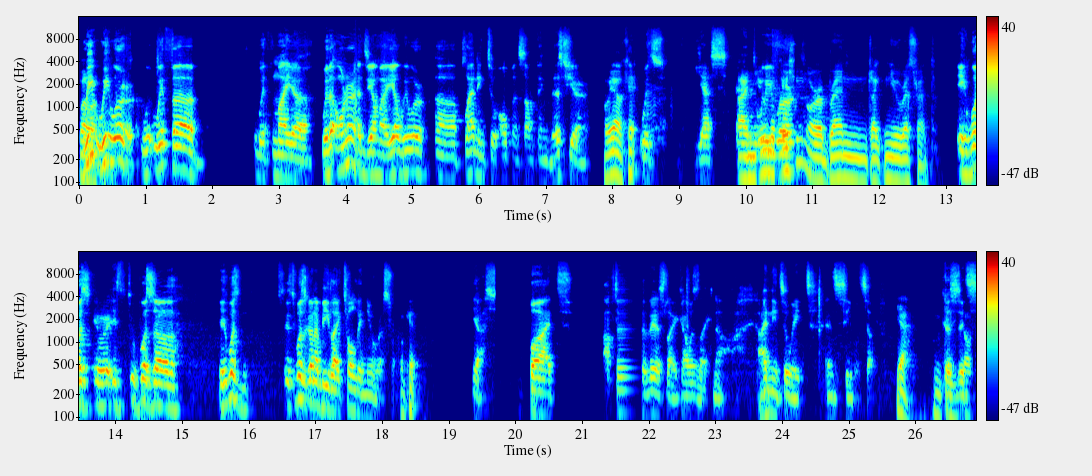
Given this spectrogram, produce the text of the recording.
Well, we we were with uh with my uh with the owner at Zia Maria, we were uh planning to open something this year. Oh yeah okay. Which Yes. A new we location were, or a brand like new restaurant? It was it, it was a uh, it was it was gonna be like totally new restaurant. Okay. Yes, but after this, like I was like, no, I need to wait and see what's up. Yeah, because it's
